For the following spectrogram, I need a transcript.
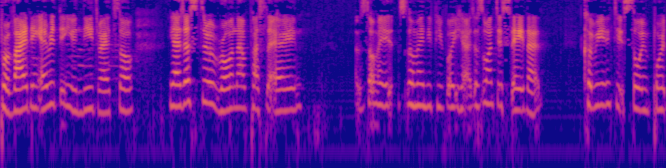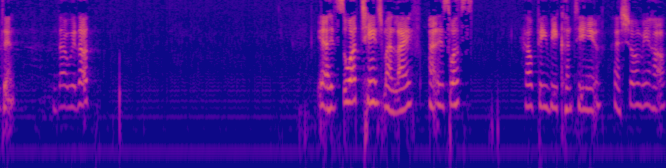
providing everything you need. Right. So, yeah, just through Rona, Pastor Erin, so many, so many people here. I just want to say that community is so important. That without yeah, it's what changed my life, and it's what's helping me continue and show me how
